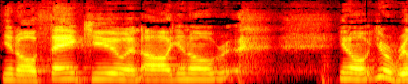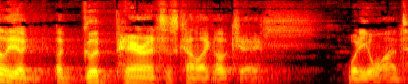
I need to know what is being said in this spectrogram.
you know, thank you and, oh, you know, you know, you're really a, a good parent. It's kind of like, okay, what do you want?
